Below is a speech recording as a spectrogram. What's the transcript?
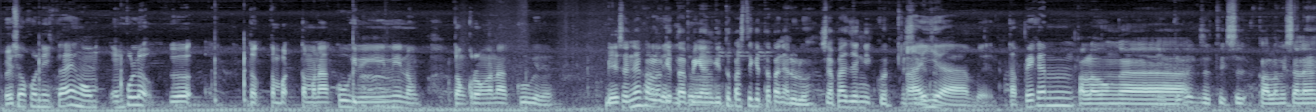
besok aku nikah ya ngumpul ke te- tempat teman aku gini gini nong tongkrongan aku gitu biasanya kalau Ada kita gitu. pengen gitu pasti kita tanya dulu siapa aja yang ikut ah gitu. iya tapi kan kalau nggak kalau misalnya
